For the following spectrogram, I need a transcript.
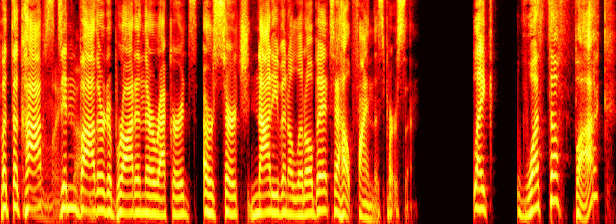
but the oh cops my didn't God. bother to broaden their records or search, not even a little bit, to help find this person. Like, what the fuck?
